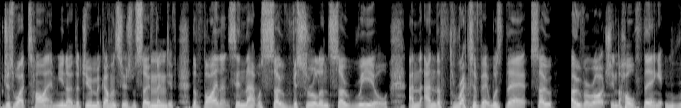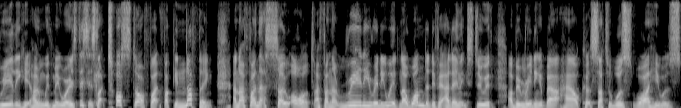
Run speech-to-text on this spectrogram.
which is why Time, you know, the Jimmy McGovern series was so effective. The violence in that was so visceral and so real, and and the threat of it was there so overarching the whole thing. It really hit home with me. Whereas this, it's like tossed off like fucking nothing. And I find that so odd. I find that really, really weird. And I wondered if it had anything to do with. I've been reading about how Kurt Sutter was, why he was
